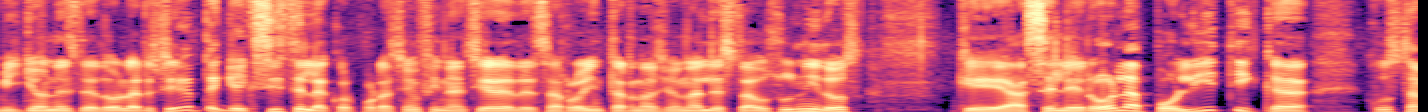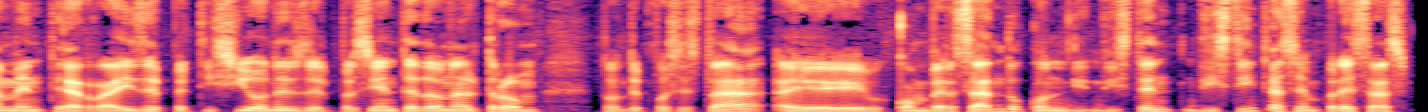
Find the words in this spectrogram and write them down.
millones de dólares. Fíjate que existe la Corporación Financiera de Desarrollo Internacional de Estados Unidos que aceleró la política justamente a raíz de peticiones del presidente Donald Trump, donde pues está eh, conversando con distintas empresas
